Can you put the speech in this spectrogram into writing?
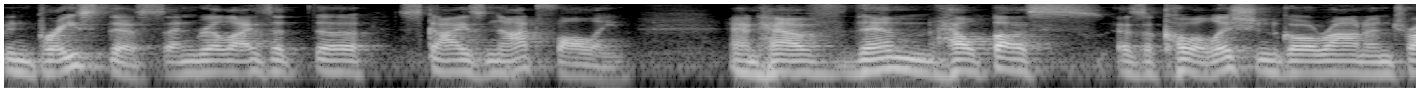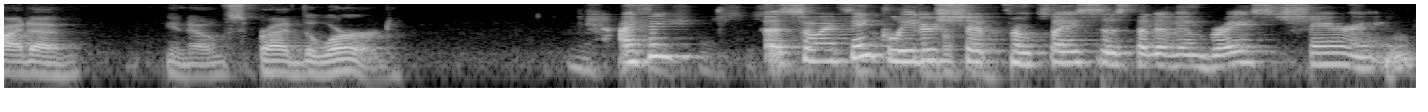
embraced this and realized that the sky's not falling? And have them help us as a coalition to go around and try to, you know, spread the word? I think, uh, so I think leadership from places that have embraced sharing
